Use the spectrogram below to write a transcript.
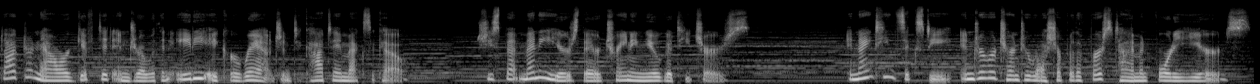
Dr. Knauer gifted Indra with an 80 acre ranch in Tecate, Mexico. She spent many years there training yoga teachers. In 1960, Indra returned to Russia for the first time in 40 years.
